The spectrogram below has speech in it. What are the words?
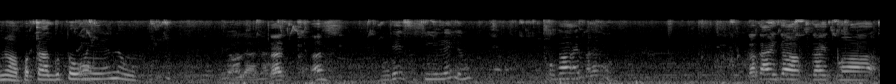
No, pagkagutom ay ano. Kahit... An? Hindi, si Sile yun. Pagkain pa lang yun. Kakain ka kahit mga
